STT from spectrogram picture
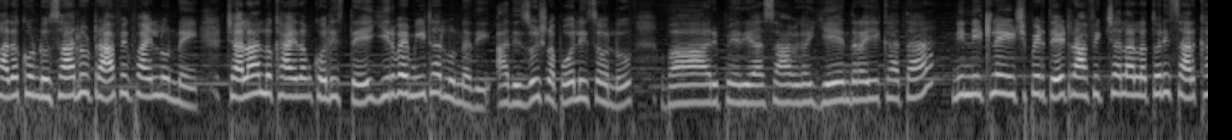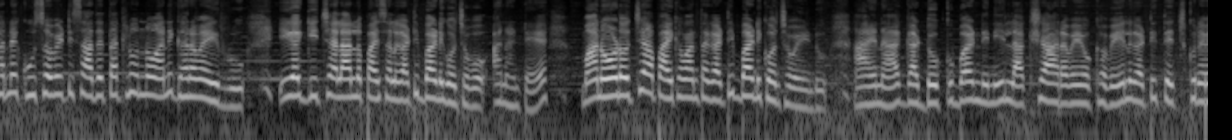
పదకొండు సార్లు ట్రాఫిక్ ఫైన్లు ఉన్నాయి. చలాన్లు కాగితం కొలిస్తే ఇరవై మీటర్లు ఉన్నది అది చూసిన పోలీసు వాళ్ళు వారి పెరియా సామిగా ఏంద్ర ఈ కథ? నిన్ను ఇట్లే ఇడిచిపెడితే ట్రాఫిక్ చలాన్లతోని సర్కార్నే కూర్చోబెట్టి సాధేటట్లు ఉన్నావు అని గరవయ్యర్రు ఇక గీ చలాన్లు పైసలు కట్టి బండి కొంచవు అని అంటే మనోడొచ్చి ఆ పైకమంతా కట్టి బండి కొంచెం వేయండు ఆయన గడ్డొక్కు బండిని లక్ష అరవై ఒక్క వేలు కట్టి తెచ్చుకునే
